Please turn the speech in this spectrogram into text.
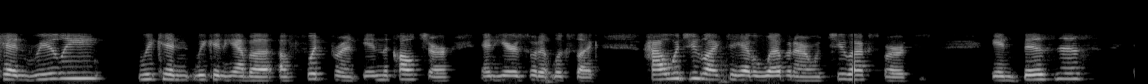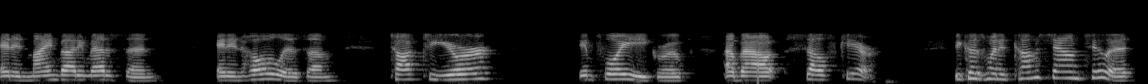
can really we can we can have a, a footprint in the culture and here's what it looks like how would you like to have a webinar with two experts in business and in mind body medicine and in holism talk to your employee group about self care because when it comes down to it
